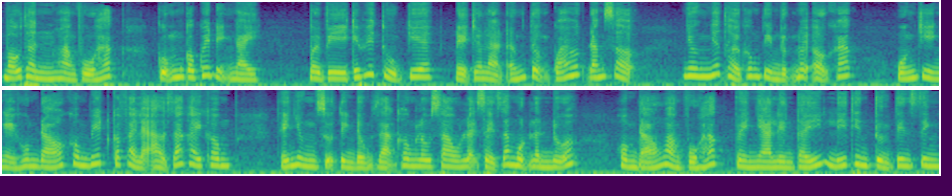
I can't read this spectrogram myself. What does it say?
Mẫu thần Hoàng Phủ Hắc cũng có quyết định này, bởi vì cái huyết thủ kia để cho làn ấn tượng quá mức đáng sợ, nhưng nhất thời không tìm được nơi ở khác, huống chi ngày hôm đó không biết có phải là ảo giác hay không. Thế nhưng sự tình đồng dạng không lâu sau lại xảy ra một lần nữa. Hôm đó Hoàng Phủ Hắc về nhà liền thấy Lý Thiên Tưởng tiên sinh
